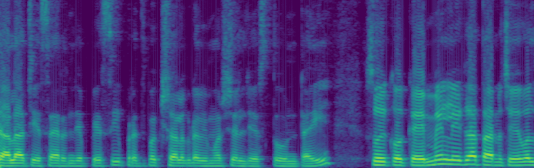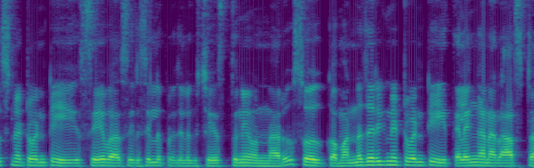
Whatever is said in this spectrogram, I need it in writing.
చాలా చేశారని చెప్పేసి ప్రతిపక్షాలు కూడా విమర్శలు చేస్తూ ఉంటాయి. సో ఇక ఒక ఎమ్మెల్యేగా తాను చేయవలసినటువంటి సేవ సిరిసిల్ల ప్రజలకు చేస్తూనే ఉన్నారు. సో ఇక మొన్న జరిగినటువంటి తెలంగాణ రాష్ట్ర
